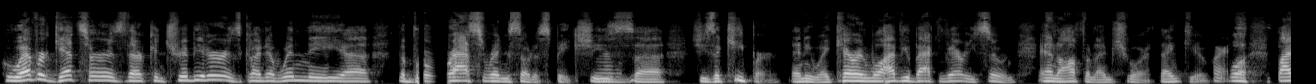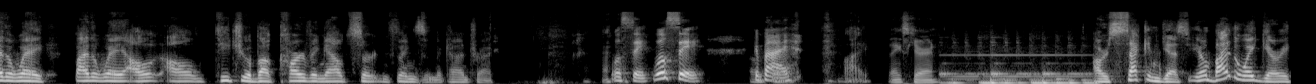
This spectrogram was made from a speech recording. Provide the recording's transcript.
whoever gets her as their contributor is going to win the uh, the brass ring, so to speak. She's mm-hmm. uh, she's a keeper. Anyway, Karen, we'll have you back very soon and often, I'm sure. Thank you. Well, by the way, by the way, I'll I'll teach you about carving out certain things in the contract. We'll see. We'll see. Goodbye. Okay. Bye. Thanks, Karen. Our second guest, you know, by the way, Gary,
